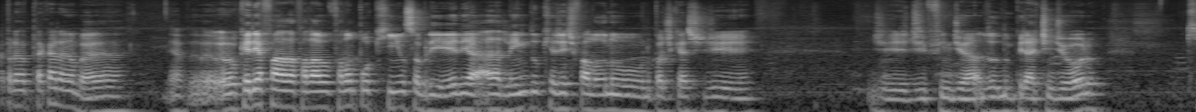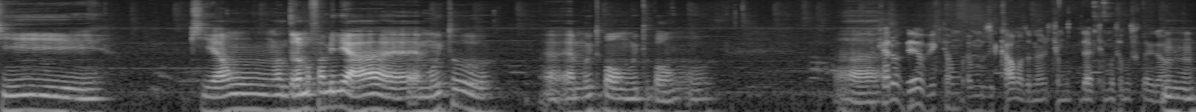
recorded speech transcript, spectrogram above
pra, pra caramba. É, eu, eu queria falar, falar, falar um pouquinho sobre ele, além do que a gente falou no, no podcast de, de, de fim de ano, do, do Piratinho de Ouro, que, que é um, um drama familiar, é, é muito, é, é muito bom, muito bom. O- quero ver, eu vi que tem um, é musical mais ou menos, tem deve ter muita música legal. Uhum.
